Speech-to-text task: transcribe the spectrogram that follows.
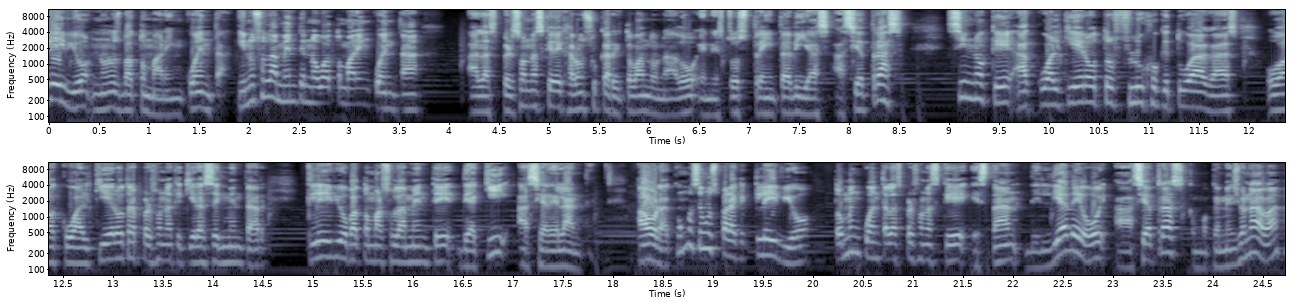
Klaviyo no los va a tomar en cuenta. Y no solamente no va a tomar en cuenta a las personas que dejaron su carrito abandonado en estos 30 días hacia atrás, sino que a cualquier otro flujo que tú hagas o a cualquier otra persona que quieras segmentar, Klaviyo va a tomar solamente de aquí hacia adelante. Ahora, ¿cómo hacemos para que Klaviyo tome en cuenta a las personas que están del día de hoy hacia atrás, como te mencionaba,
